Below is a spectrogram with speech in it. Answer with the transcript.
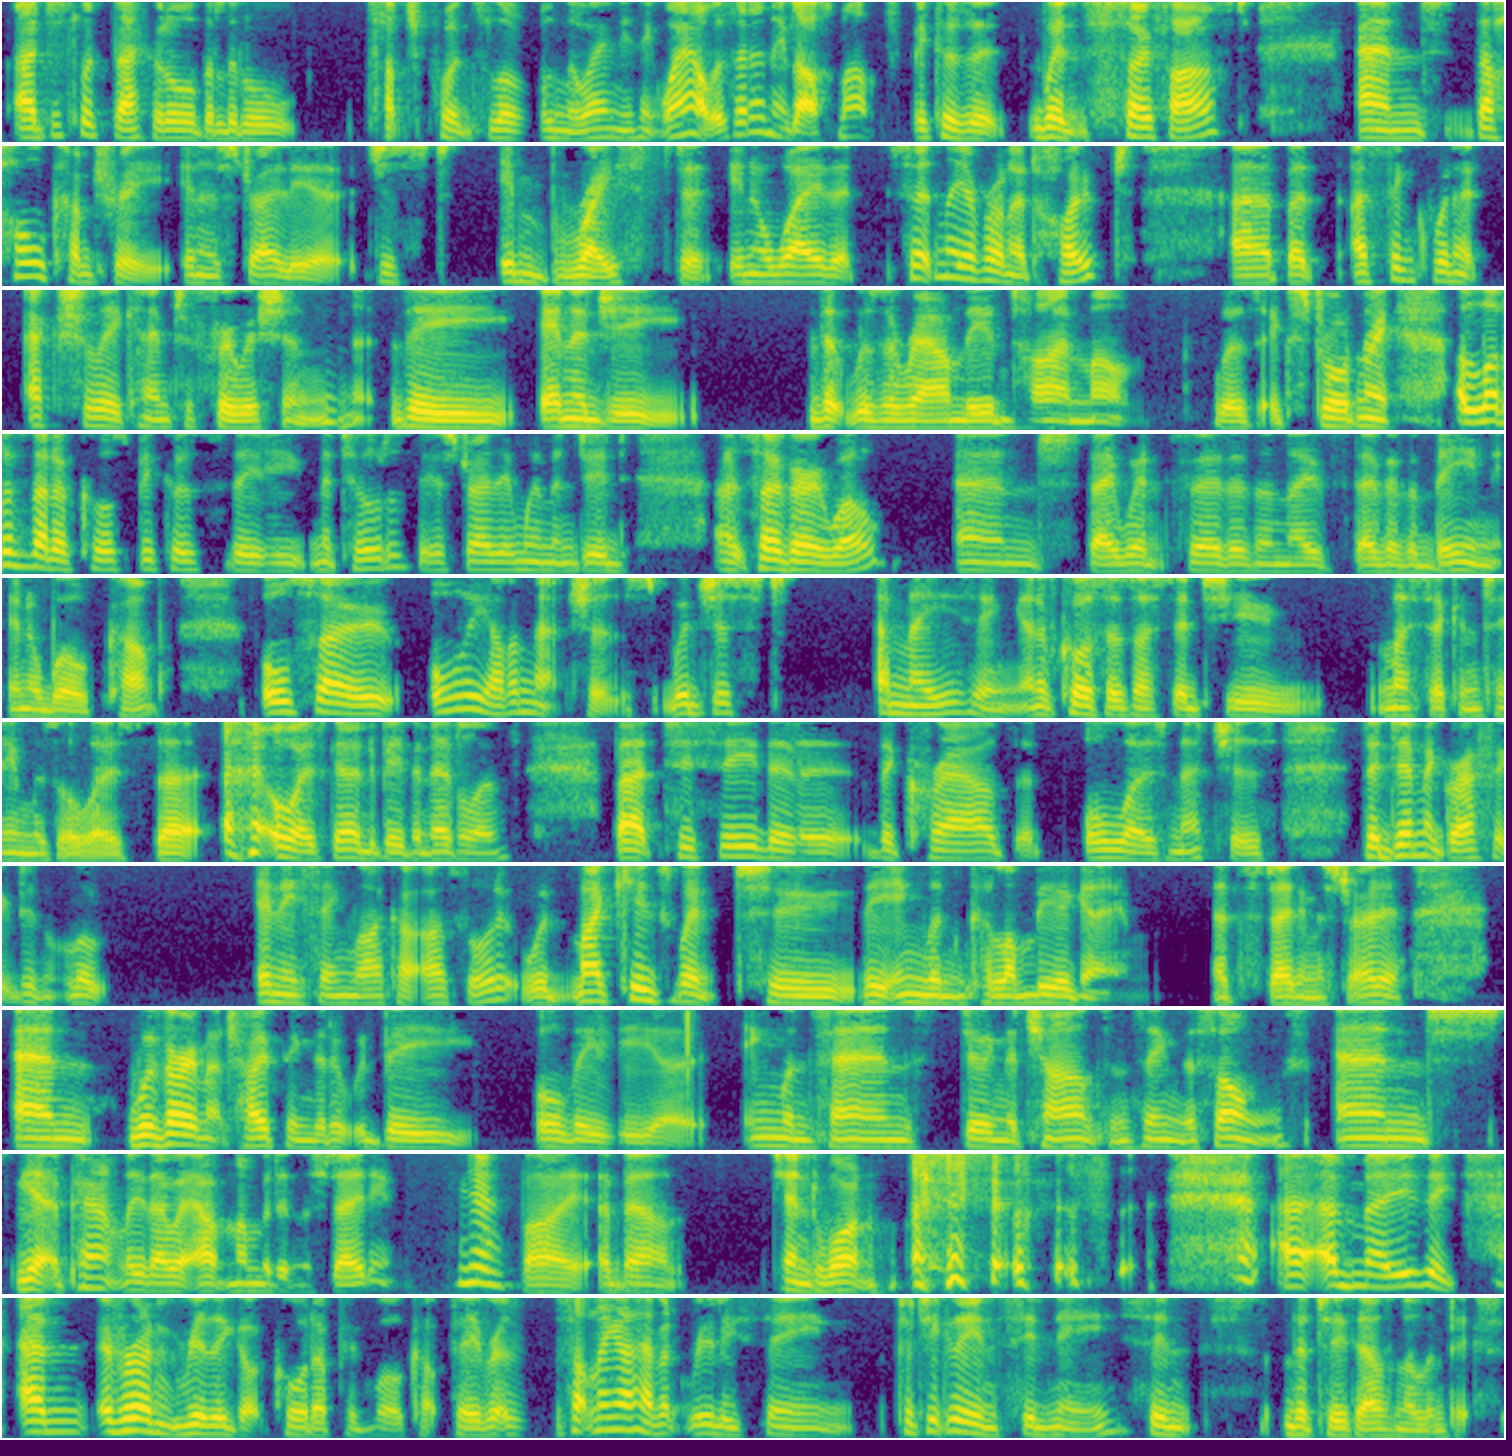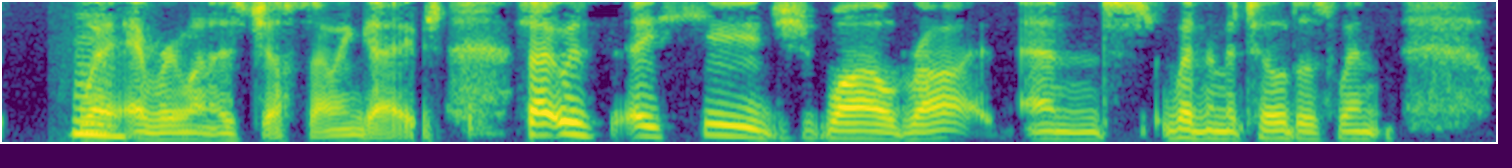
I just look back at all the little touch points along the way and you think, wow, was that only last month? Because it went so fast. And the whole country in Australia just embraced it in a way that certainly everyone had hoped. Uh, but I think when it actually came to fruition, the energy that was around the entire month was extraordinary. A lot of that, of course, because the Matildas, the Australian women, did uh, so very well, and they went further than they've they've ever been in a World Cup. Also, all the other matches were just amazing, and of course, as I said to you. My second team was always uh, always going to be the Netherlands, but to see the the crowds at all those matches, the demographic didn't look anything like I, I, thought it would. My kids went to the England Colombia game at Stadium Australia, and we're very much hoping that it would be all the uh, England fans doing the chants and singing the songs. And yeah, apparently they were outnumbered in the stadium. Yeah. By about 10 to 1. it was uh, amazing. And everyone really got caught up in World Cup fever. It's something I haven't really seen, particularly in Sydney, since the 2000 Olympics mm. where everyone is just so engaged. So it was a huge, wild ride. And when the Matildas went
